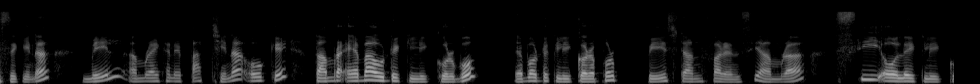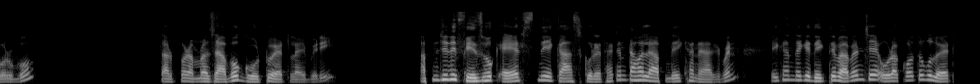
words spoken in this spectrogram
আছে কিনা? মেইল আমরা এখানে পাচ্ছি না ওকে তো আমরা অ্যাবাউটে ক্লিক করব। অ্যাবাউটে ক্লিক করার পর পেজ ট্রান্সপারেন্সি আমরা সি অলে ক্লিক করব। তারপর আমরা যাব গো টু অ্যাট লাইব্রেরি আপনি যদি ফেসবুক অ্যাডস নিয়ে কাজ করে থাকেন, তাহলে আপনি এখানে আসবেন। এখান থেকে দেখতে পাবেন যে, ওরা কতগুলো অ্যাড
